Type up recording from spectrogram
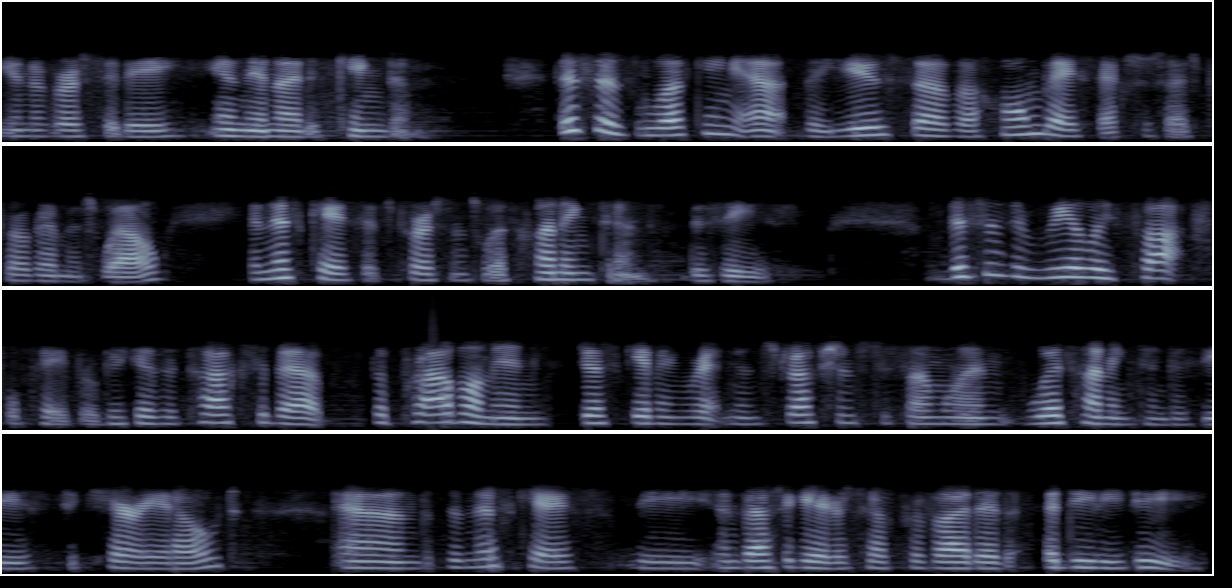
University in the United Kingdom. This is looking at the use of a home based exercise program as well. In this case, it's persons with Huntington disease. This is a really thoughtful paper because it talks about the problem in just giving written instructions to someone with Huntington disease to carry it out. And in this case, the investigators have provided a DVD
